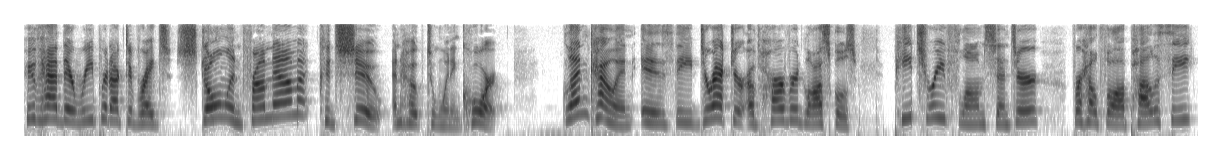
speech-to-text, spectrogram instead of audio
who've had their reproductive rights stolen from them could sue and hope to win in court. Glenn Cohen is the director of Harvard Law School's Petrie Flom Center for Health Law Policy.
